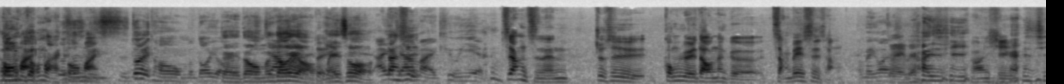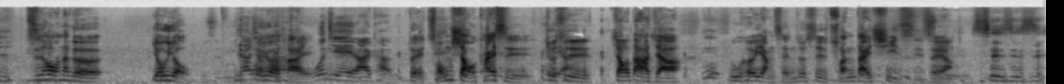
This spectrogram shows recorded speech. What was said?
都 买都买。都买。死对头我们都有，对都我们都有没错。挨但是家买 Q 燕，这样只能就是攻略到那个长辈市场，没关系，对，没关系。没，关系。没关系。之后那个悠悠，悠悠台。我姐也爱看，对，从小开始 就是教大家如何养成就是穿戴气质这样。是是是，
